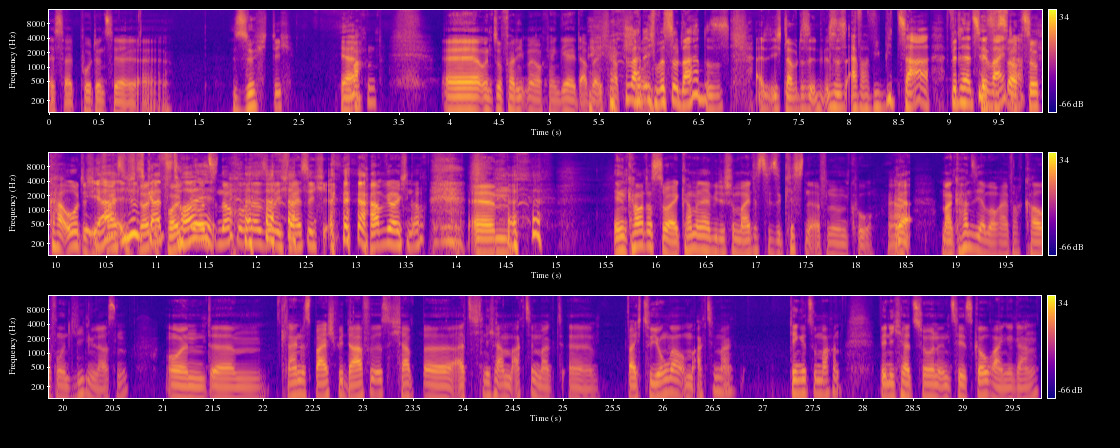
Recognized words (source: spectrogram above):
ist halt potenziell äh, süchtig Ja. machend. Äh, und so verdient man auch kein Geld. Aber ich habe. Warte, ich muss so lachen. Das ist, also ich glaube, das ist, das ist einfach wie bizarr. Bitte erzähl das ist weiter. auch so chaotisch. Ja, ich weiß nicht, ist Leute, ganz folgt toll. ihr uns noch oder so? Ich weiß nicht, haben wir euch noch? Ähm, in Counter-Strike kann man ja, wie du schon meintest, diese Kisten öffnen und Co. Ja? Ja. Man kann sie aber auch einfach kaufen und liegen lassen. Und ähm, kleines Beispiel dafür ist, ich habe, äh, als ich nicht am Aktienmarkt, äh, weil ich zu jung war, um Aktienmarkt Dinge zu machen, bin ich halt schon in CSGO reingegangen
